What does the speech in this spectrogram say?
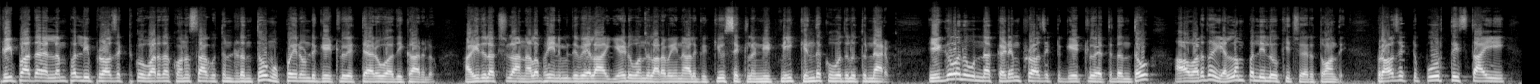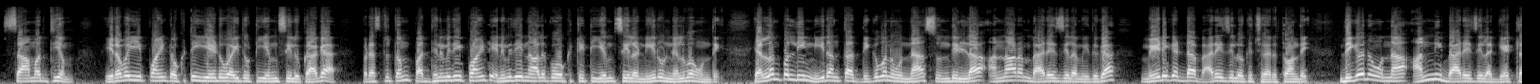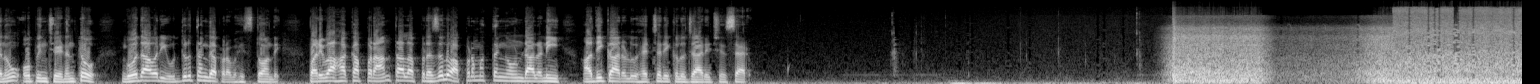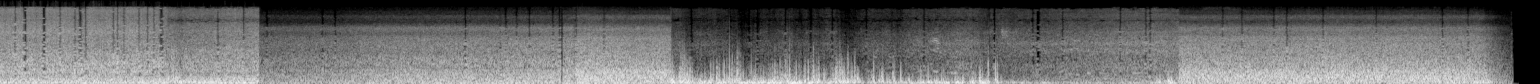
శ్రీపాద ఎల్లంపల్లి ప్రాజెక్టుకు వరద కొనసాగుతుండటంతో ముప్పై రెండు గేట్లు ఎత్తారు అధికారులు. ఐదు లక్షల నలభై ఎనిమిది వేల ఏడు వందల అరవై నాలుగు క్యూసెక్ల నీటిని కిందకు వదులుతున్నారు. ఎగువన ఉన్న కడెం ప్రాజెక్టు గేట్లు ఎత్తడంతో ఆ వరద ఎల్లంపల్లిలోకి చేరుతోంది. ప్రాజెక్టు పూర్తి స్థాయి సామర్థ్యం ఇరవై పాయింట్ ఒకటి ఏడు ఐదు టీఎంసీలు కాగా ప్రస్తుతం పద్దెనిమిది పాయింట్ ఎనిమిది నాలుగు ఒకటి టీఎంసీల నీరు నిల్వ ఉంది. ఎల్లంపల్లి నీరంతా దిగువన ఉన్న సుందిళ్ళ అన్నారం బ్యారేజీల మీదుగా మేడిగడ్డ బ్యారేజీలోకి చేరుతోంది. దిగువన ఉన్న అన్ని బ్యారేజీల గేట్లను ఓపెన్ చేయడంతో గోదావరి ఉధృతంగా ప్రవహిస్తోంది. పరివాహక ప్రాంతాల ప్రజలు అప్రమత్తంగా ఉండాలని అధికారులు హెచ్చరికలు జారీ చేశారు.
